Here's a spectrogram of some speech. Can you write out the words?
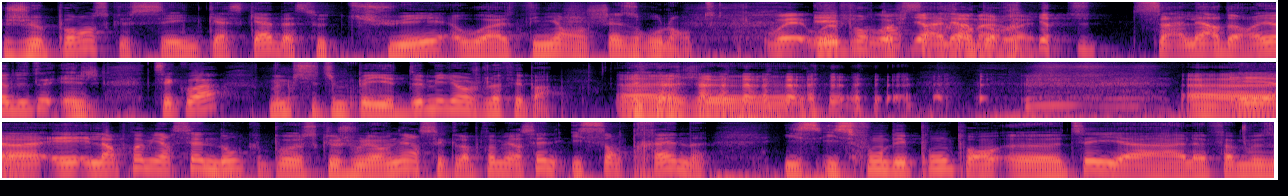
Je pense que c'est une cascade à se tuer ou à finir en chaise roulante. Ouais, Et ouais, pourtant, ouais, ça a l'air de ouais. de rien du tout. Et tu sais quoi? Même si tu me payais 2 millions, je le fais pas. Euh, je- et, Euh, euh, et la première scène, donc, ce que je voulais en venir, c'est que la première scène, ils s'entraînent, ils, ils se font des pompes. euh, tu sais, il y a la fameuse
